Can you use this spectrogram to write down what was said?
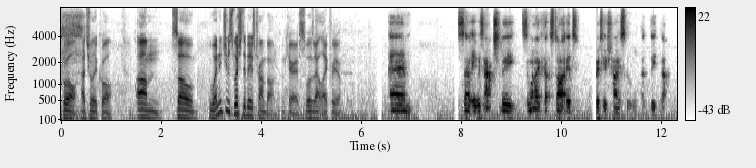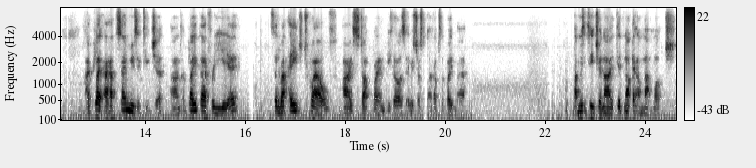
Cool. That's really cool. Um. So, when did you switch to bass trombone? I'm curious. What was that like for you? Um, so it was actually so when I got started British high school at the that, I played I had the same music teacher and I played there for a year. So at about age twelve, I stopped playing because it was just I got to the point where that music teacher and I did not get on that much,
